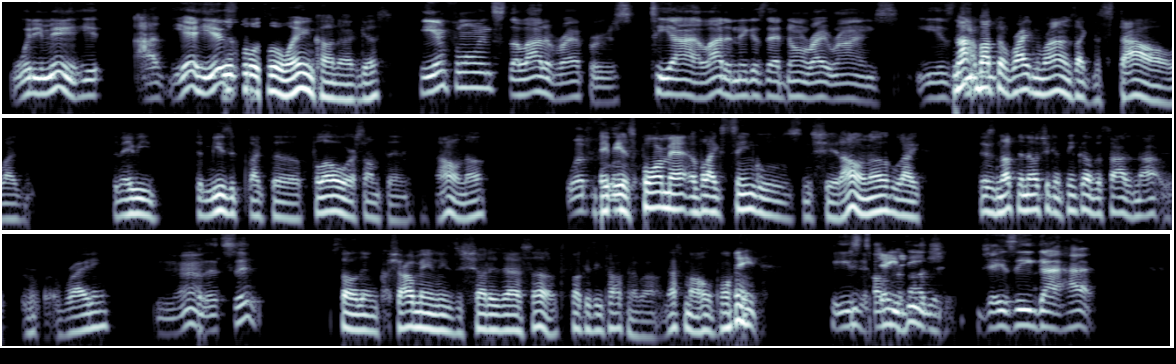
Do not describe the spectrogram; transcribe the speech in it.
What do you mean? He I, yeah, he is. He influenced Lil Wayne, kind of, I guess he influenced a lot of rappers. T.I., a lot of niggas that don't write rhymes. He is not about the writing rhymes, like the style, like maybe the music, like the flow or something. I don't know. What maybe his format of like singles and shit. I don't know. Like, there's nothing else you can think of besides not r- writing. No, that's it. So then Charlemagne needs to shut his ass up. What the fuck is he talking about? That's my whole point. He's talking about Jay Z got hot,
